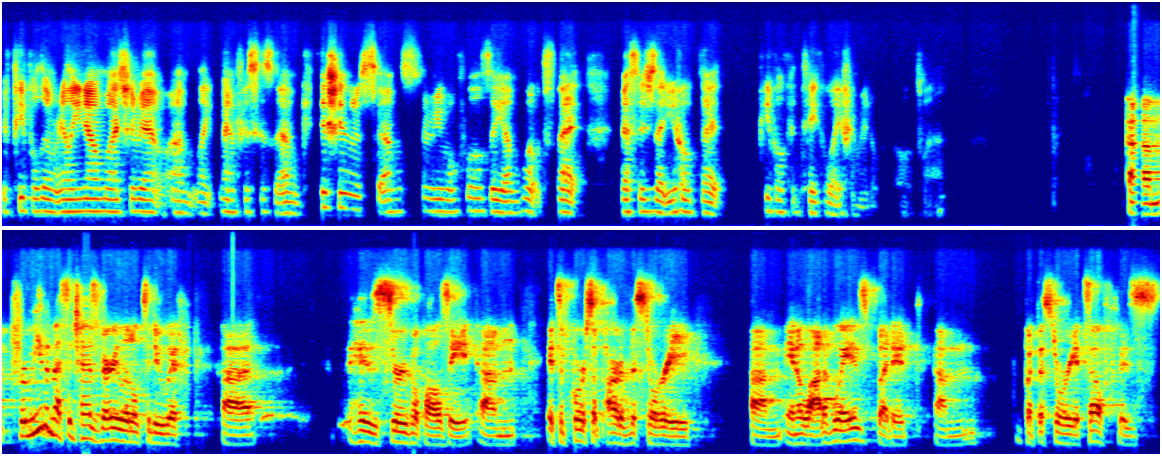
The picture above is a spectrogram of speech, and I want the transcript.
if people don't really know much about um, like Memphis's um, condition with um, cerebral palsy, um, what's that message that you hope that people can take away from it as well? Um, for me, the message has very little to do with uh, his cerebral palsy. Um, it's of course a part of the story um, in a lot of ways, but it um, but the story itself is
